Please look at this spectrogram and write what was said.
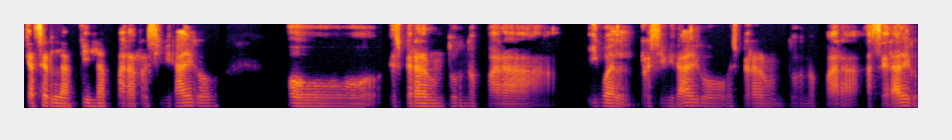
que hacer la fila para recibir algo o esperar un turno para igual recibir algo o esperar un turno para hacer algo.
